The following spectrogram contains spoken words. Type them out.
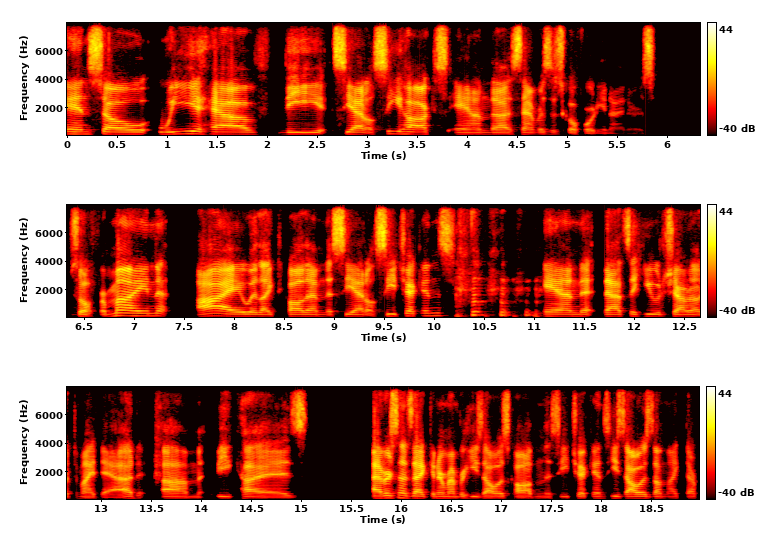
and so we have the Seattle Seahawks and the San Francisco 49ers. So for mine, I would like to call them the Seattle Sea Chickens. and that's a huge shout out to my dad um, because ever since I can remember, he's always called them the Sea Chickens. He's always done like their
